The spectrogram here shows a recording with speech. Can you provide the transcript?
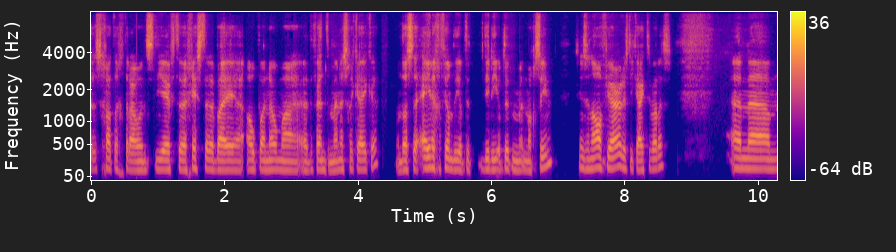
eh, schattig trouwens. Die heeft gisteren bij opa en oma eh, de Phantom Menace gekeken. Want dat is de enige film die hij op dit, die hij op dit moment mag zien. Sinds een half jaar, dus die kijkt er wel eens. En ehm,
